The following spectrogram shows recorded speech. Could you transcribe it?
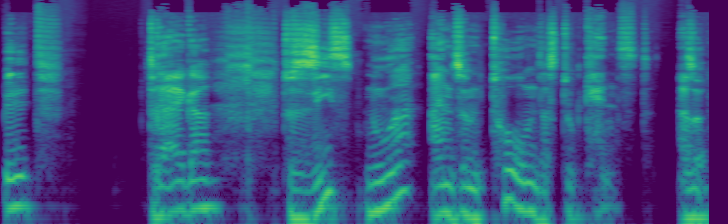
Bildträger, du siehst nur ein Symptom, das du kennst. Also,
